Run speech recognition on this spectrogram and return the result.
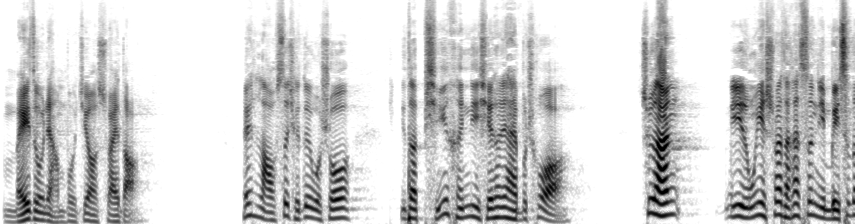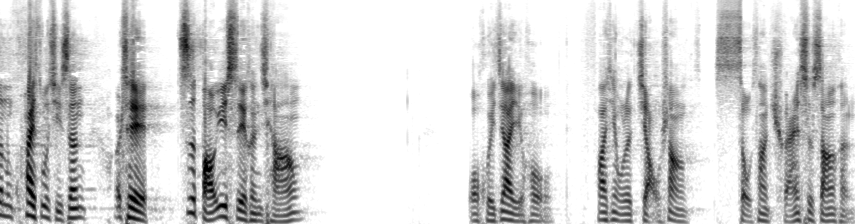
没走两步就要摔倒。哎，老师却对我说：“你的平衡力、协调力还不错。”虽然你容易摔倒，但是你每次都能快速起身，而且自保意识也很强。我回家以后，发现我的脚上、手上全是伤痕，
